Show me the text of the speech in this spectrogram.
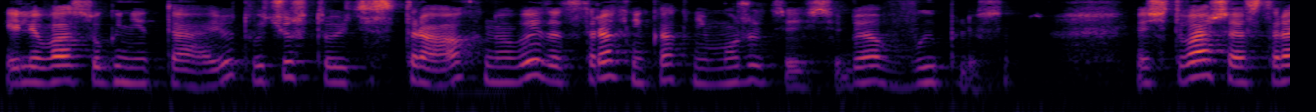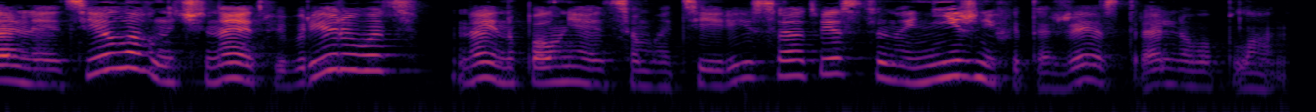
или вас угнетают, вы чувствуете страх, но вы этот страх никак не можете из себя выплеснуть. Значит, ваше астральное тело начинает вибрировать да, и наполняется материей, соответственно, нижних этажей астрального плана.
